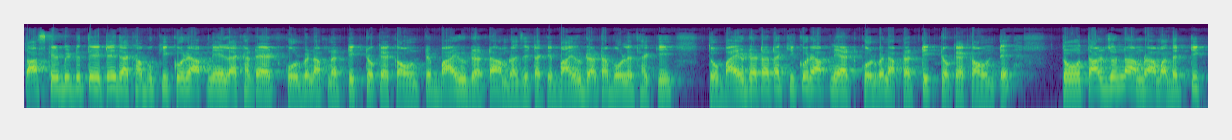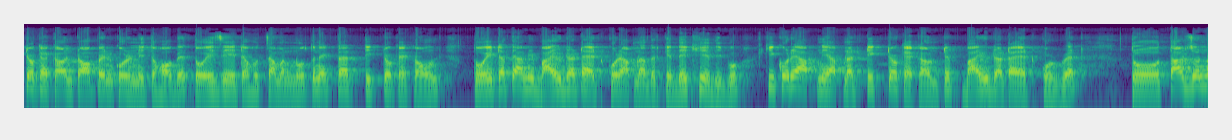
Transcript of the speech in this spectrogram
তো আজকের ভিডিওতে এটাই দেখাবো কি করে আপনি এই লেখাটা অ্যাড করবেন আপনার টিকটক অ্যাকাউন্টে বায়োডাটা। আমরা যেটাকে বায়োডাটা বলে থাকি, তো বায়োডাটাটা কি করে আপনি অ্যাড করবেন আপনার টিকটক অ্যাকাউন্টে? তো তার জন্য আমরা আমাদের টিকটক অ্যাকাউন্টটা ওপেন করে নিতে হবে। তো এই যে এটা হচ্ছে আমার নতুন একটা টিকটক অ্যাকাউন্ট তো এটাতে আমি বায়োডাটা অ্যাড করে আপনাদেরকে দেখিয়ে দিব। কি করে আপনি আপনার টিকটক অ্যাকাউন্টে বায়োডাটা অ্যাড করবেন। তো তার জন্য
